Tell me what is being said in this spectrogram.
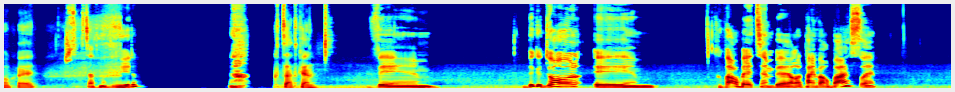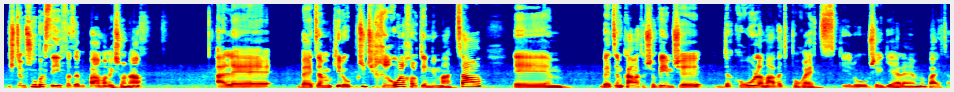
אוקיי. Okay. שזה קצת מטריד. קצת, כן. ובגדול, אמ, כבר בעצם ב-2014 השתמשו בסעיף הזה בפעם הראשונה, על אה, בעצם כאילו פשוט שחררו לחלוטין ממעצר אמ, בעצם כמה תושבים שדקרו למוות פורץ, כאילו שהגיע אליהם הביתה.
